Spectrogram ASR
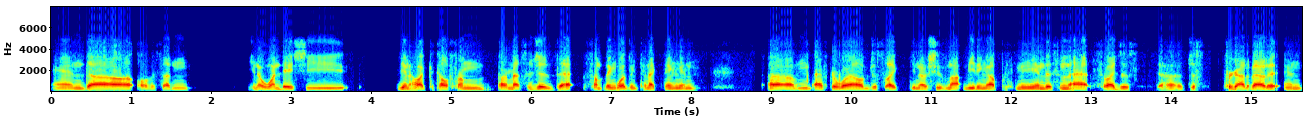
and uh, all of a sudden, you know, one day she, you know, I could tell from our messages that something wasn't connecting, and um, after a while, I'm just like, you know, she's not meeting up with me, and this and that. So I just, uh, just forgot about it, and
